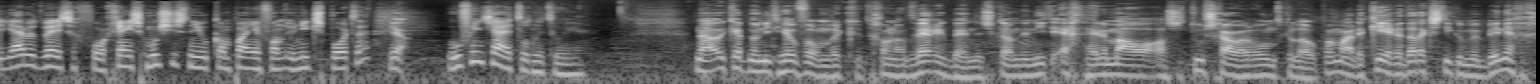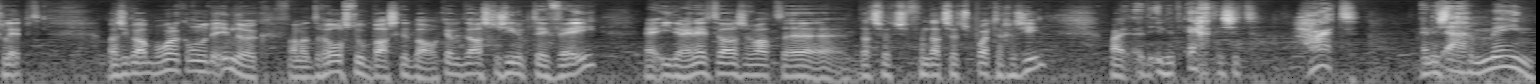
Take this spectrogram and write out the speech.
jij bent bezig voor Geen Smoesjes, de nieuwe campagne van Uniek Sporten. Ja. Hoe vind jij het tot nu toe hier? Nou, ik heb nog niet heel veel omdat ik gewoon aan het werk ben. Dus ik kan er niet echt helemaal als toeschouwer rondgelopen. Maar de keren dat ik stiekem ben binnengeglipt, was ik wel behoorlijk onder de indruk van het rolstoelbasketbal. Ik heb het wel eens gezien op tv. iedereen heeft wel eens wat uh, dat soort, van dat soort sporten gezien. Maar in het echt is het hard. En is het gemeen.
